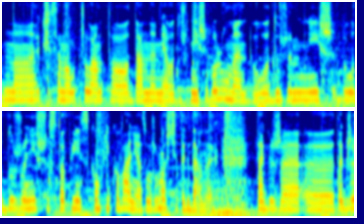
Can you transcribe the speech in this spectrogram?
na, jak się sama uczyłam, to dane miały dużo mniejszy wolumen, było dużo, mniejszy, było dużo niższy stopień skomplikowania, złożoności tych danych. Także, także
